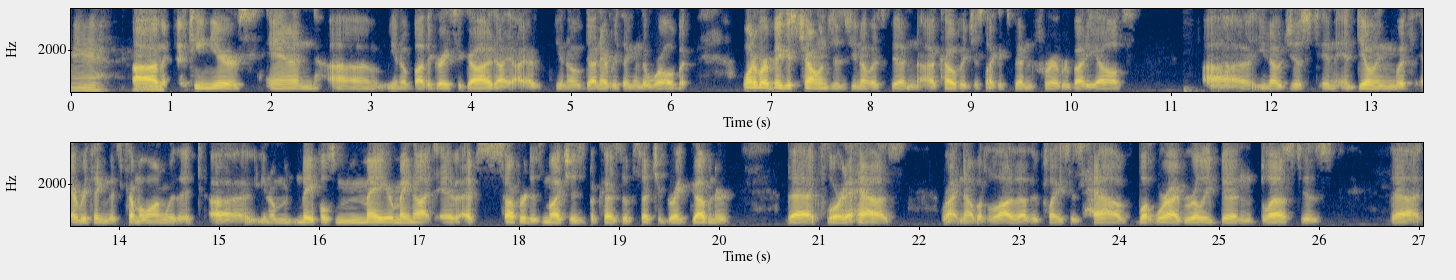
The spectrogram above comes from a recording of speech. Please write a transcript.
Yeah. Um, in 15 years, and um, you know, by the grace of God, I, I, you know, done everything in the world, but one of our biggest challenges, you know, has been uh, COVID, just like it's been for everybody else. Uh, you know, just in, in, dealing with everything that's come along with it. Uh, you know, Naples may or may not have suffered as much as because of such a great governor that Florida has right now, but a lot of other places have. But where I've really been blessed is that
